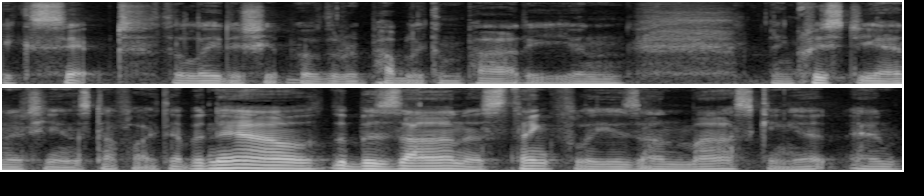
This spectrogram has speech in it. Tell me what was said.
accept the leadership of the Republican Party and and Christianity and stuff like that. But now the bizarreness, thankfully, is unmasking it, and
